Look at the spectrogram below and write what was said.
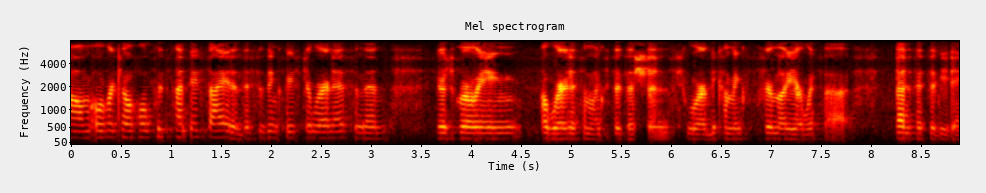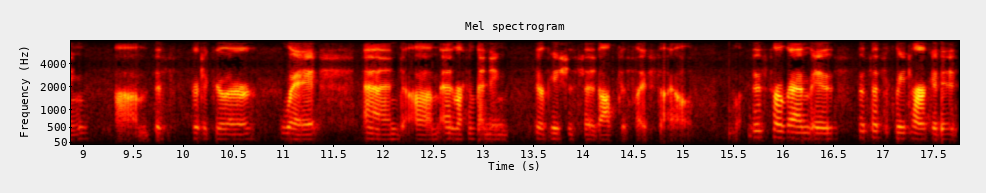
um, over to a whole foods plant-based diet, and this has increased awareness. And then there's growing awareness amongst physicians who are becoming familiar with the benefits of eating um, this particular way and, um, and recommending their patients to adopt this lifestyle. This program is specifically targeted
